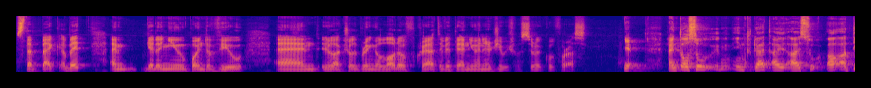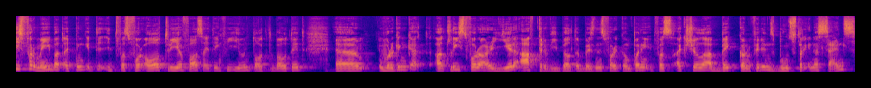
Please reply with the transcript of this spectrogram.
step back a bit and get a new point of view. And it will actually bring a lot of creativity and new energy which was really cool for us yeah, and also into that, I, I saw, uh, at least for me, but I think it, it was for all three of us. I think we even talked about it. Um, working at, at least for a year after we built a business for a company, it was actually a big confidence booster in a sense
